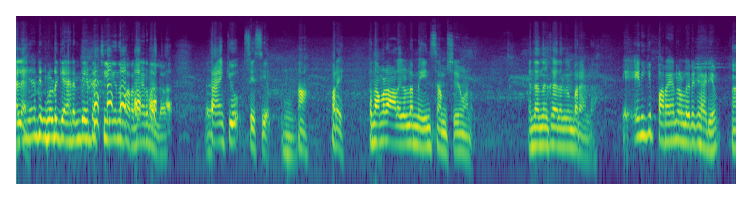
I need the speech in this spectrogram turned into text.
അല്ലേ? ഞാൻ നിങ്ങളോട് ഗ്യാരണ്ടി ആയിട്ട് ചെയ്യുമെന്ന് പറഞ്ഞായിരുന്നല്ലോ. Thank you C C L ആ പറയേ. ഇപ്പം നമ്മുടെ ആളുകളുടെ മെയിൻ സംശയമാണ്. എന്താ നിങ്ങൾക്ക് അതൊന്നും പറയണ്ട എനിക്ക് പറയാനുള്ള ഒരു കാര്യം. ആ,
